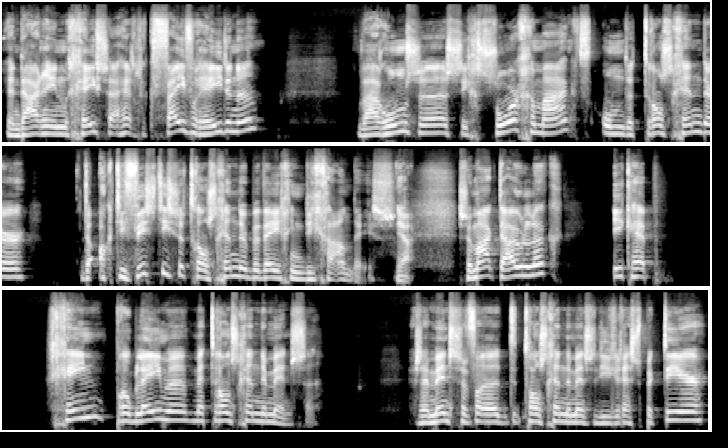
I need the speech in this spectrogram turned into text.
En daarin geeft ze eigenlijk vijf redenen waarom ze zich zorgen maakt om de transgender, de activistische transgenderbeweging die gaande is. Ja. Ze maakt duidelijk: ik heb geen problemen met transgender mensen. Er zijn mensen van eh, transgender mensen die ik respecteer.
